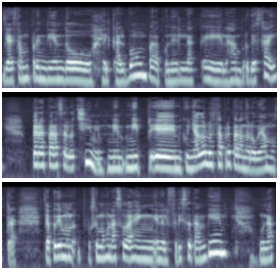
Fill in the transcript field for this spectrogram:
Ya estamos prendiendo el carbón para poner eh, las hamburguesas ahí. Pero es para hacer los chimis. Mi, mi, eh, mi, cuñado lo está preparando, lo voy a mostrar. Ya pudimos, pusimos unas sodas en, en el freezer también. Una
